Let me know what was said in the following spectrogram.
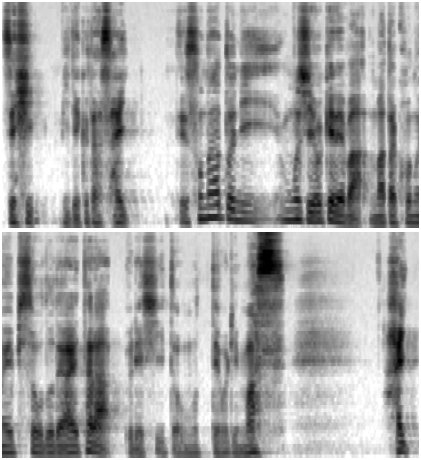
ぜひ見てください。でその後にもしよければまたこのエピソードで会えたら嬉しいと思っております。はい。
